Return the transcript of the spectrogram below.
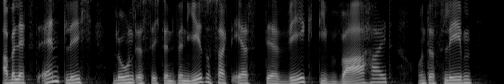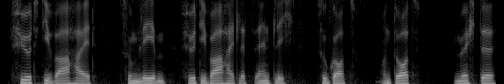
Aber letztendlich lohnt es sich, denn wenn Jesus sagt, er ist der Weg, die Wahrheit und das Leben, führt die Wahrheit zum Leben, führt die Wahrheit letztendlich zu Gott. Und dort möchte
